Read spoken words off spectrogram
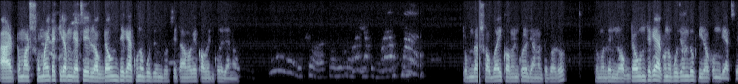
আর তোমার সময়টা কিরম গেছে লকডাউন থেকে এখনও পর্যন্ত, সেটা আমাকে কমেন্ট করে জানাও। তোমরা সবাই কমেন্ট করে জানাতে পারো। তোমাদের লকডাউন থেকে এখনও পর্যন্ত কীরকম গেছে?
